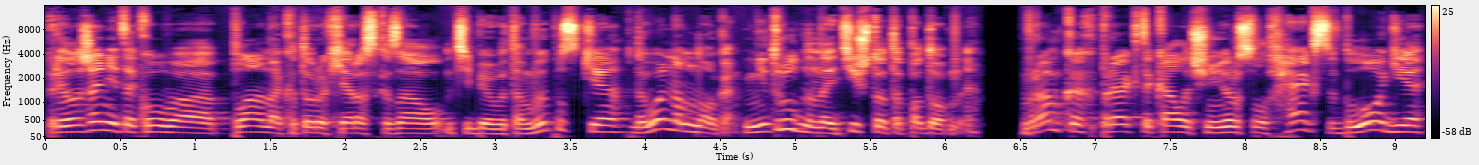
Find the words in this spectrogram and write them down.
Приложений такого плана, о которых я рассказал тебе в этом выпуске, довольно много. Нетрудно найти что-то подобное. В рамках проекта College Universal Hacks в блоге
